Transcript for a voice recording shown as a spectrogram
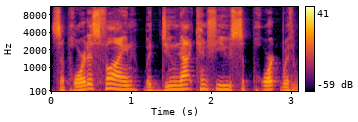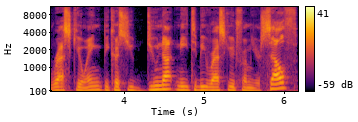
Support is fine, but do not confuse support with rescuing because you do not need to be rescued from yourself.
